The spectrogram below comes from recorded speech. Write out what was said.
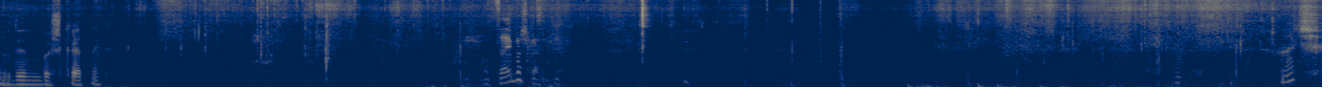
І Один бешкетник. Оцей башка? Ач.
